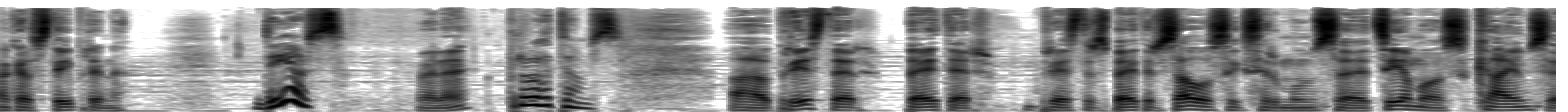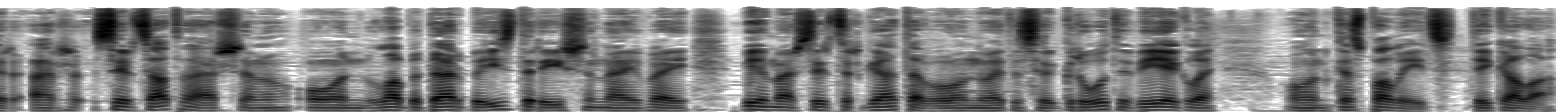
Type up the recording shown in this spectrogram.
A, Kas stiprina, Dievs, vai ne? protams. Priester, Pēter, Priesteris Pēters Salusiks ir mums ciemos. Kā jums ir ar sirds atvēršanu un laba darba izdarīšanai, vai vienmēr sirds ir gatava, un vai tas ir grūti, viegli, un kas palīdz tik galā?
